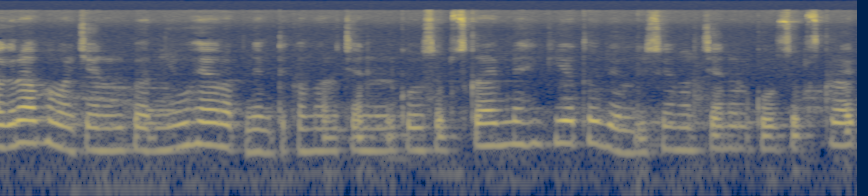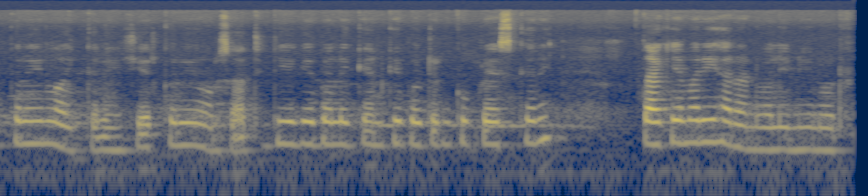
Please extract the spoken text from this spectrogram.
अगर आप हमारे चैनल पर न्यू हैं और अपने अभी तक हमारे चैनल को सब्सक्राइब नहीं किया तो जल्दी से हमारे चैनल को सब्सक्राइब करें लाइक करें शेयर करें और साथ ही दिए गए बेल आइकन के बटन को प्रेस करें। ताकि हमारी हर आने वाली न्यू नोटिफिकेशन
